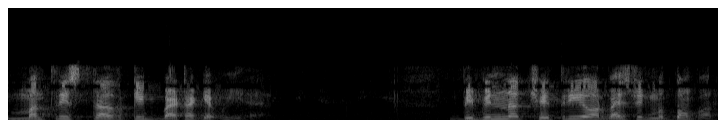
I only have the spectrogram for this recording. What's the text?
मंत्री स्तर की बैठकें हुई है। विभिन्न क्षेत्रीय और वैश्विक मुद्दों पर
